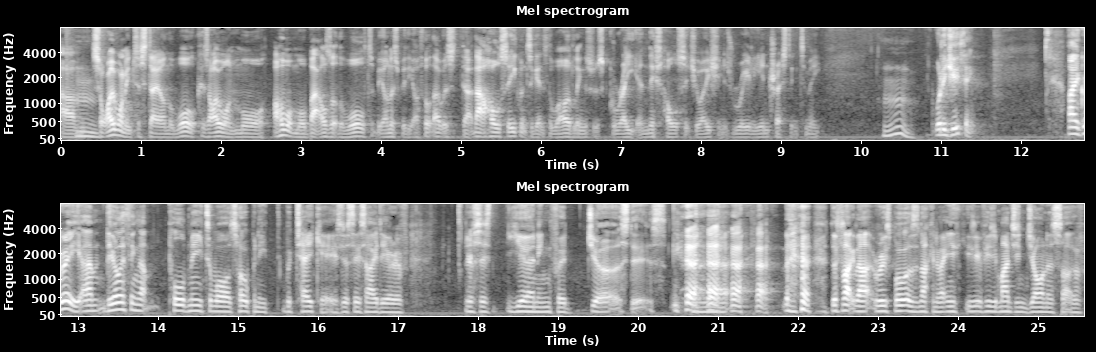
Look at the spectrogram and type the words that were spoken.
Um, So I want him to stay on the wall because I want more. I want more battles at the wall. To be honest with you, I thought that was that, that whole sequence against the Wildlings was great, and this whole situation is really interesting to me. What did you think? I agree. Um, the only thing that pulled me towards hoping he would take it is just this idea of just this yearning for justice. and, uh, the fact that Roose Bolton's knocking about, if you imagine Jon as sort of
